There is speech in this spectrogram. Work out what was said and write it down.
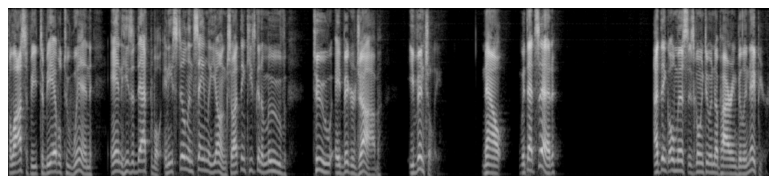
philosophy to be able to win, and he's adaptable, and he's still insanely young. So I think he's going to move to a bigger job eventually. Now, with that said, I think Ole Miss is going to end up hiring Billy Napier.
